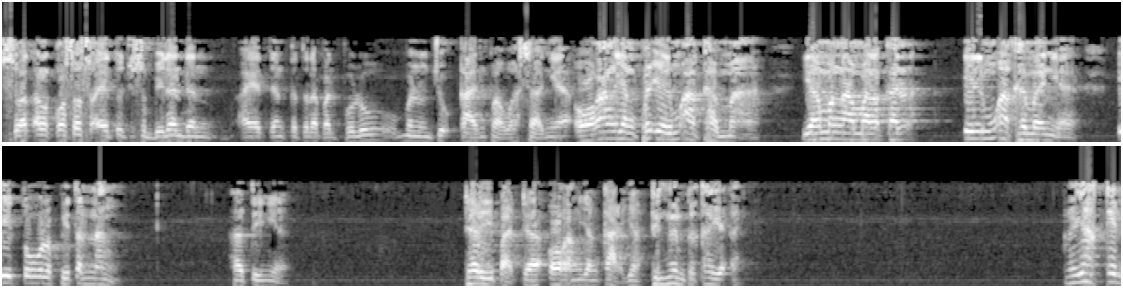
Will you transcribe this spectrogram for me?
surat Al-Qasas ayat 79 dan ayat yang ke-80 menunjukkan bahwasanya orang yang berilmu agama, yang mengamalkan ilmu agamanya, itu lebih tenang hatinya daripada orang yang kaya dengan kekayaan. Nah, yakin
